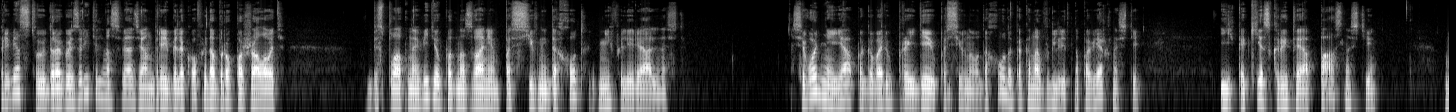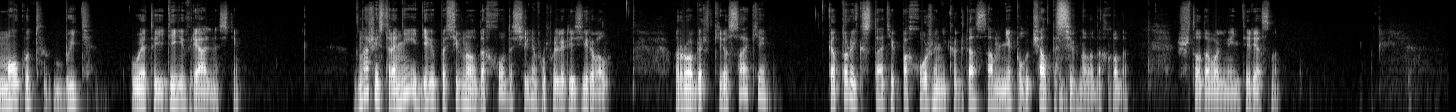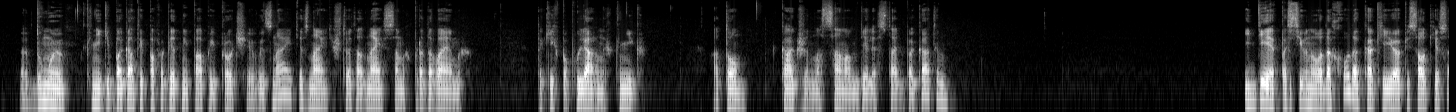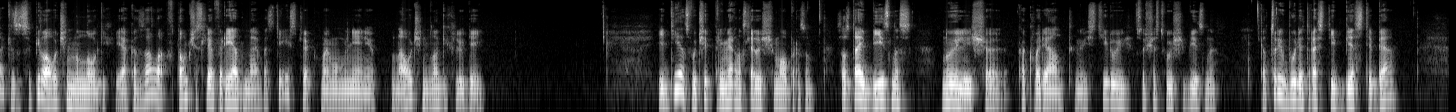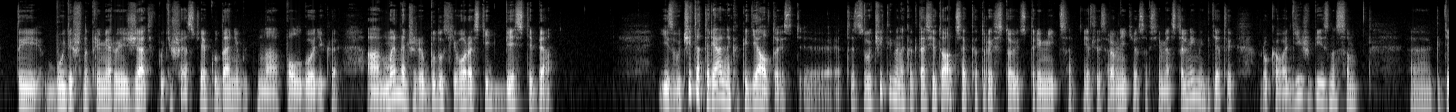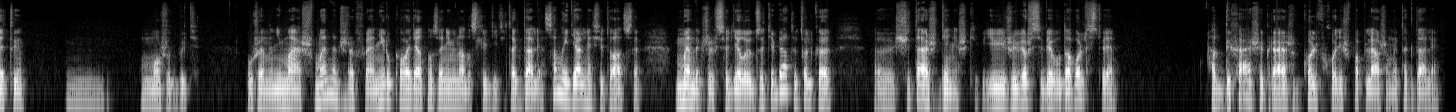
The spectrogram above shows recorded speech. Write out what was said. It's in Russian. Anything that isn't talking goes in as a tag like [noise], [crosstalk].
Приветствую, дорогой зритель, на связи Андрей Беляков и добро пожаловать в бесплатное видео под названием «Пассивный доход. Миф или реальность?». Сегодня я поговорю про идею пассивного дохода, как она выглядит на поверхности и какие скрытые опасности могут быть у этой идеи в реальности. В нашей стране идею пассивного дохода сильно популяризировал Роберт Кiyosaki – который, кстати, похоже, никогда сам не получал [laughs] пассивного дохода, что довольно интересно. Думаю, книги «Богатый папа», «Бедный папа» и прочее вы знаете. Знаете, что это одна из самых продаваемых, таких популярных книг о том, как же на самом деле стать богатым. Идея пассивного дохода, как ее описал Кiyosaki, зацепила очень многих и оказала в том числе вредное воздействие, по моему мнению, на очень многих людей. Идея звучит примерно следующим образом. Создай бизнес, ну или еще как вариант инвестируй в существующий бизнес, который будет расти без тебя. Ты будешь, например, уезжать в путешествие куда-нибудь на полгодика, а менеджеры будут его растить без тебя – и звучит это реально как идеал, то есть э, это звучит именно как та ситуация, к которой стоит стремиться, если сравнить ее со всеми остальными, где ты руководишь бизнесом, э, где ты, может быть, уже нанимаешь менеджеров, и они руководят, но за ними надо следить и так далее. Самая идеальная ситуация. Менеджеры все делают за тебя, ты только э, считаешь денежки и живешь себе в удовольствие, отдыхаешь, играешь в гольф, ходишь по пляжам и так далее.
